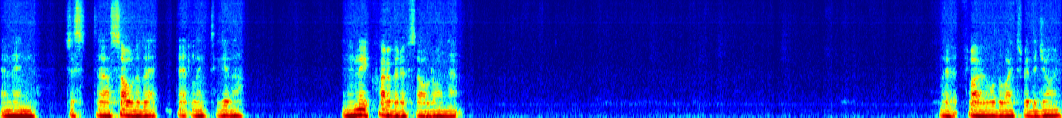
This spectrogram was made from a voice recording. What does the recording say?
And then just uh, solder that, that link together. And you need quite a bit of solder on that. Let it flow all the way through the join.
